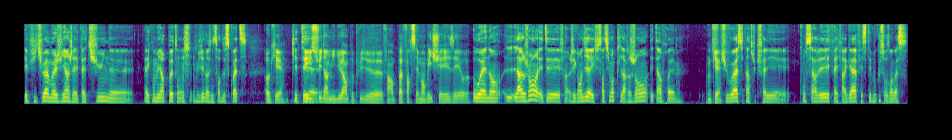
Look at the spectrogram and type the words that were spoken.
Et puis, tu vois, moi, je viens, j'avais pas de thune. euh, avec mon meilleur pote, on, on vivait dans une sorte de squat Ok. qui était. issu d'un milieu un peu plus, euh, enfin pas forcément riche et aisé. oh. Ouais, non. L'argent était. Enfin, j'ai grandi avec le sentiment que l'argent était un problème. Ok. Tu, tu vois, c'était un truc qu'il fallait conserver, il fallait faire gaffe, et c'était beaucoup source d'angoisse.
